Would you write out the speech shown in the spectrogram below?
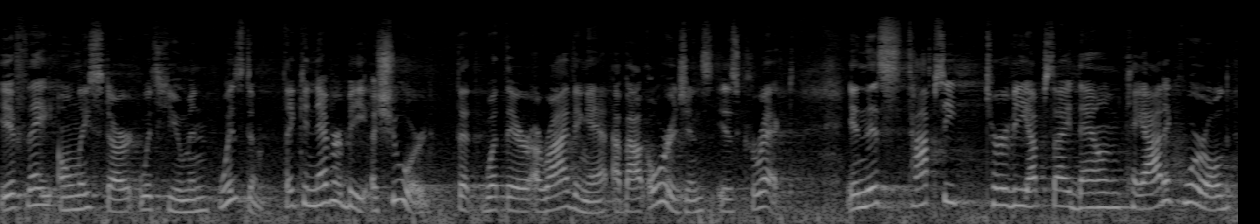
if they only start with human wisdom. They can never be assured that what they're arriving at about origins is correct. In this topsy turvy, upside down, chaotic world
